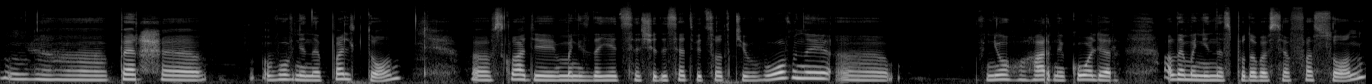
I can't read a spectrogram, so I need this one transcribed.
Е, Перше вовняне пальто. Е, В складі, мені здається, 60% вовни. е, В нього гарний колір, але мені не сподобався фасон.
